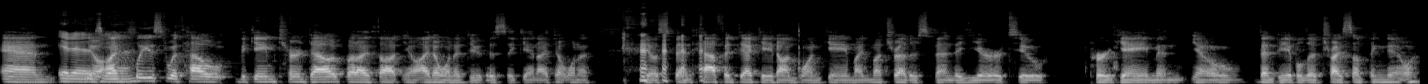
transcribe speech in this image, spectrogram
And It you know, yeah. I'm pleased with how the game turned out, but I thought, you know, I don't want to do this again. I don't want to you know spend half a decade on one game i'd much rather spend a year or two per game and you know then be able to try something new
